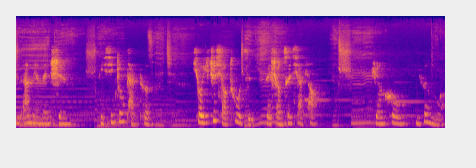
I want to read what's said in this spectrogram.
你暗恋男神，你心中忐忑。有一只小兔子在上蹿下跳。然后你问我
